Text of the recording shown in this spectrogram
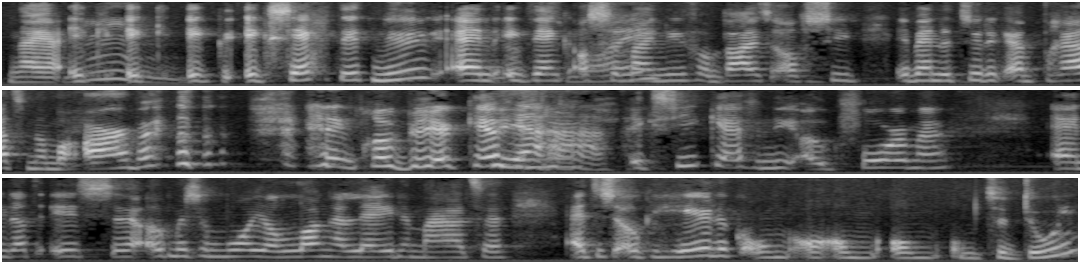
nou ja, ik, mm. ik, ik, ik zeg dit nu en dat ik denk als ze mij nu van buitenaf zien. Ik ben natuurlijk aan het praten met mijn armen. en ik probeer Kevin. Ja. Ik zie Kevin nu ook voor me. En dat is uh, ook met zijn mooie lange ledematen. Het is ook heerlijk om, om, om, om te doen.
